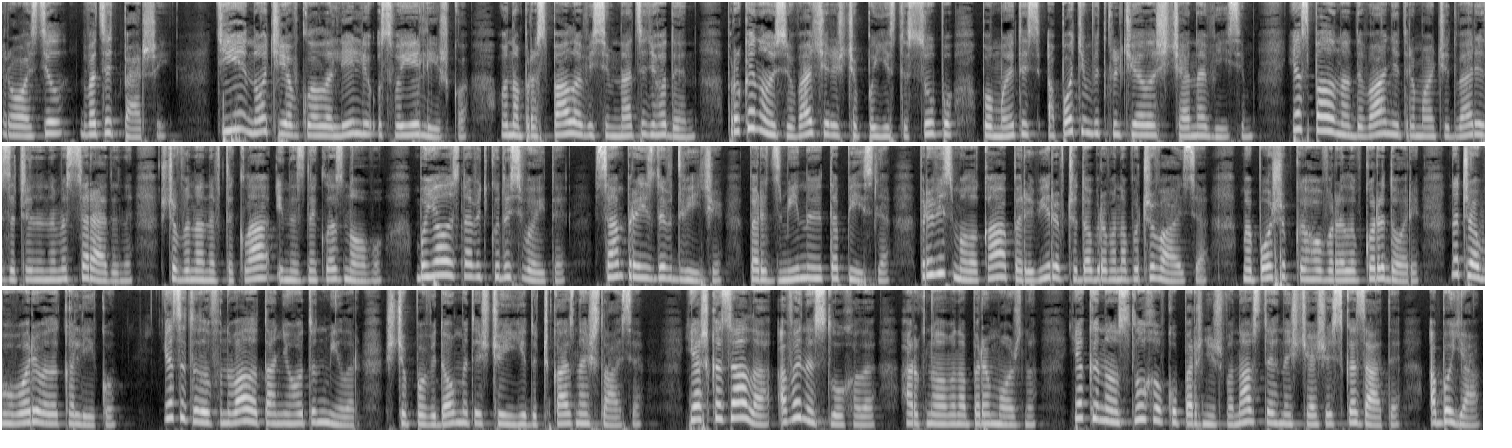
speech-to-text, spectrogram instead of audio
Розділ 21. Тієї ночі я вклала Лілі у своє ліжко. Вона проспала 18 годин, прокинулась увечері, щоб поїсти супу, помитись, а потім відключила ще на 8. Я спала на дивані, тримаючи двері зачиненими зсередини, щоб вона не втекла і не зникла знову. Боялась навіть кудись вийти. Сам приїздив двічі перед зміною та після. Привіз молока, перевірив, чи добре вона почувається. Ми пошепки говорили в коридорі, наче обговорювали каліку. Я зателефонувала Тані Готон-Міллер, щоб повідомити, що її дочка знайшлася. Я ж казала, а ви не слухали, гаркнула вона переможно. Я кинула слухавку, перш ніж вона встигне ще щось сказати, або я.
